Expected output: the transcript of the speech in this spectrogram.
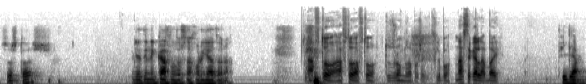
Σωστός. γιατί είναι η κάθοδος στα χωριά τώρα. αυτό, αυτό, αυτό. Τους δρόμους να προσέχετε. Λοιπόν, να είστε καλά. Bye. Φιλιά.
